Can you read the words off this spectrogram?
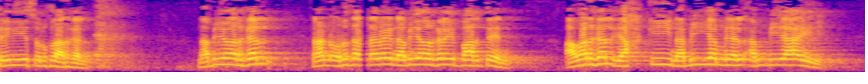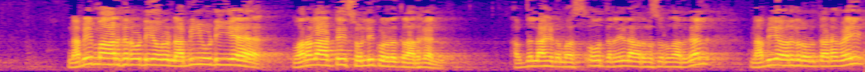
செய்தியை சொல்கிறார்கள். நபி அவர்கள் நான் ஒரு தடவை நபி அவர்களை பார்த்தேன். அவர்கள் யஹ்கி நபிய மினல் அம்பியாய் நபிமார்களுடைய ஒரு நபியுடைய வரலாற்றை சொல்லிக் கொண்டிருக்கிறார்கள் அப்துல்லாஹி மசூத் ரலீல் அவர்கள் சொல்கிறார்கள் நபி அவர்கள் ஒரு தடவை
